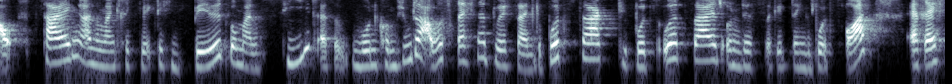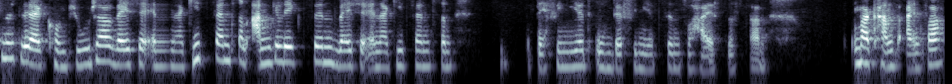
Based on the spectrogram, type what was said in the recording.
aufzeigen. Also man kriegt wirklich ein Bild, wo man sieht, also wo ein Computer ausrechnet durch seinen Geburtstag, Geburtsurzeit und das, den Geburtsort, errechnet der Computer, welche Energiezentren angelegt sind, welche Energiezentren definiert, undefiniert sind, so heißt es dann. Man kann es einfach,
